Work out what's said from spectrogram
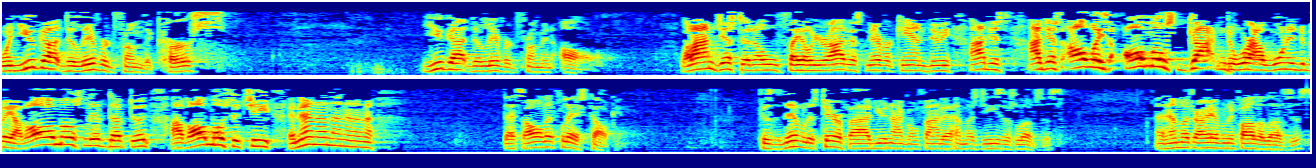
When you got delivered from the curse, you got delivered from it all. Well, I'm just an old failure. I just never can do it. I just, I just always almost gotten to where I wanted to be. I've almost lived up to it. I've almost achieved. And no, no, no, no, no. That's all that flesh talking. Because the devil is terrified you're not going to find out how much Jesus loves us and how much our Heavenly Father loves us.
